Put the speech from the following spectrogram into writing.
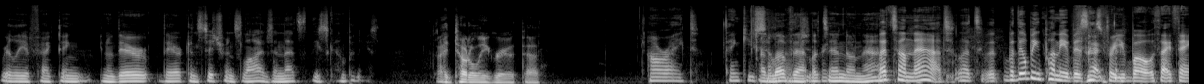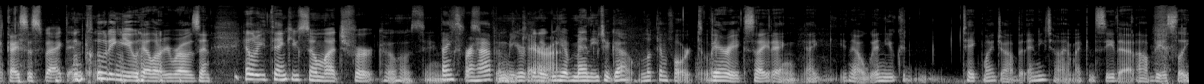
really affecting you know their their constituents' lives, and that's these companies. I totally agree with Beth. All right. Thank you so much. I love much. that. Let's end on that. Let's on that. Let's, but there'll be plenty of business for you both, I think, I suspect, including you, Hilary Rosen. Hilary, thank you so much for co-hosting. Thanks This for having me, You're gonna- we have many to go. Looking forward to it. Very exciting. I, you know, and you could take my job at any time. I can see that, obviously.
